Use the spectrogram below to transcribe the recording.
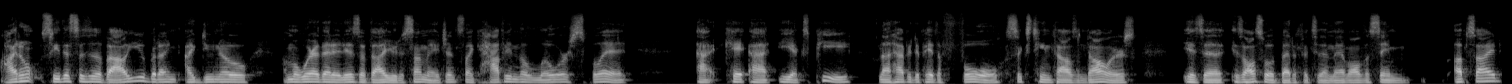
I don't see this as a value, but I, I do know I'm aware that it is a value to some agents, like having the lower split at K, at EXP, not having to pay the full $16,000 is a, is also a benefit to them. They have all the same upside,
